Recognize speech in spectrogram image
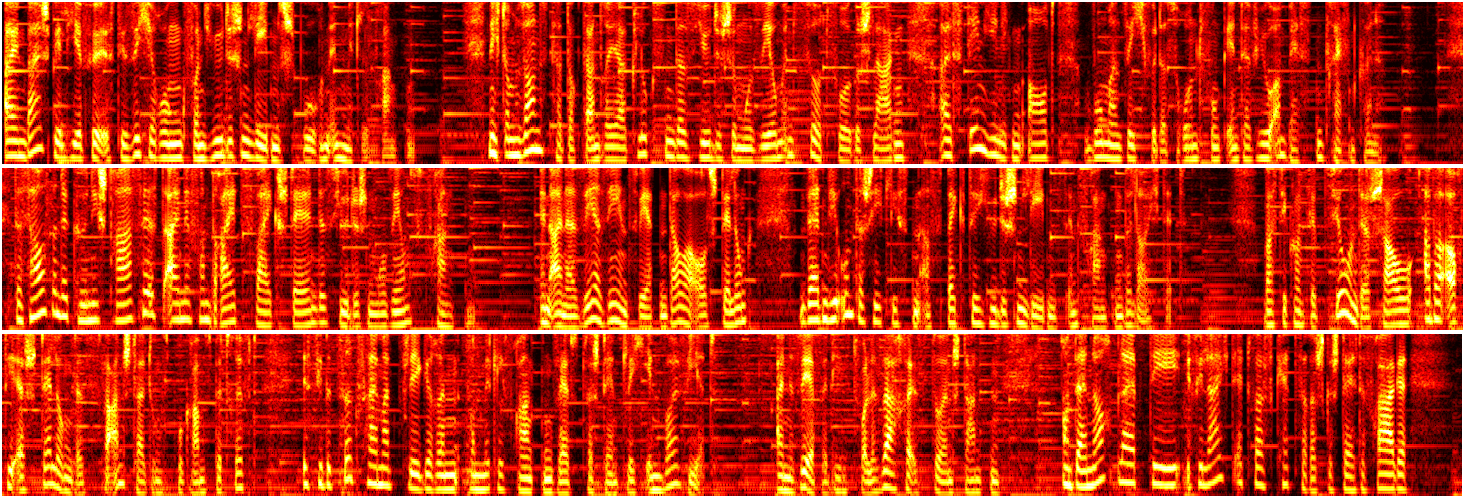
Ein Beispiel hierfür ist die Sicherung von jüdischen Lebensspuren in Mittelfranken. Nicht umsonst hat Dr. Andrea Klucksen das Jüdische Museum in Fürth vorgeschlagen, als denjenigen Ort, wo man sich für das Rundfunkinterview am besten treffen könne. Das Haus in der Königstraße ist eine von drei Zweigstellen des Jüdischen Museums Franken. In einer sehr sehenswerten Dauerausstellung werden die unterschiedlichsten Aspekte jüdischen Lebens in Franken beleuchtet. Was die Konzeption der Schau, aber auch die Erstellung des Veranstaltungsprogramms betrifft, ist die Bezirksheimatpflegerin von Mittelfranken selbstverständlich involviert. Eine sehr verdienstvolle Sache ist so entstanden. Und dennoch bleibt die vielleicht etwas ketzerisch gestellte Frage,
